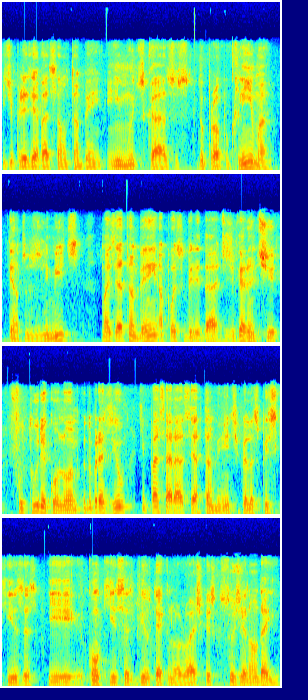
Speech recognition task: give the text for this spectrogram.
e de preservação também, em muitos casos, do próprio clima dentro dos limites, mas é também a possibilidade de garantir futuro econômico do Brasil, que passará certamente pelas pesquisas e conquistas biotecnológicas que surgirão daí.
